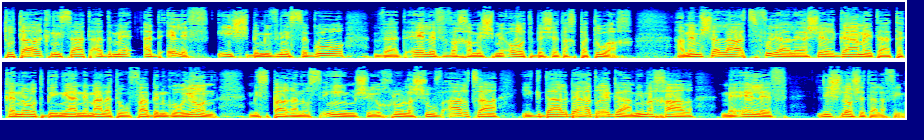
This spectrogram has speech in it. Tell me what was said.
תותר כניסת עד, עד אלף איש במבנה סגור ועד 1,500 בשטח פתוח. הממשלה צפויה לאשר גם את התקנות בעניין נמל התעופה בן גוריון. מספר הנוסעים שיוכלו לשוב ארצה יגדל בהדרגה ממחר מ-1,000 לשלושת אלפים.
